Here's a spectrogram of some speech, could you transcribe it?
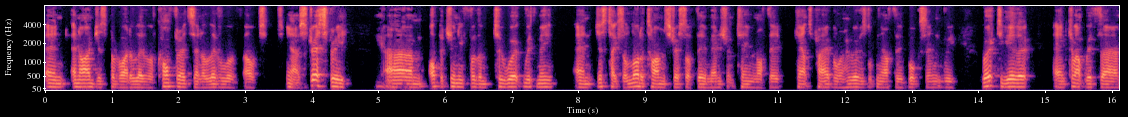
and, and I just provide a level of confidence and a level of, of you know, stress free Yeah. um, opportunity for them to work with me. And it just takes a lot of time and stress off their management team and off their accounts payable and whoever's looking after their books. And we work together and come up with uh,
